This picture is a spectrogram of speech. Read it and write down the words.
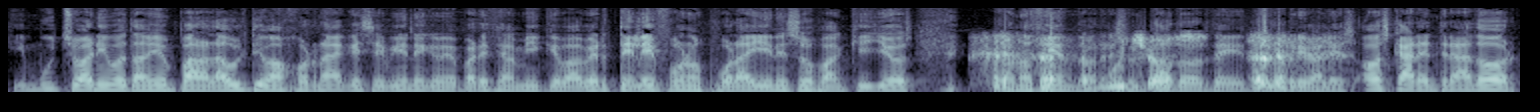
y mucho ánimo también para la última jornada que se viene, que me parece a mí que va a haber teléfonos por ahí en esos banquillos, conociendo resultados de, de los rivales. Oscar, entrenador,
